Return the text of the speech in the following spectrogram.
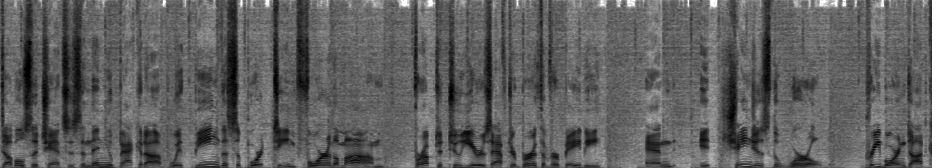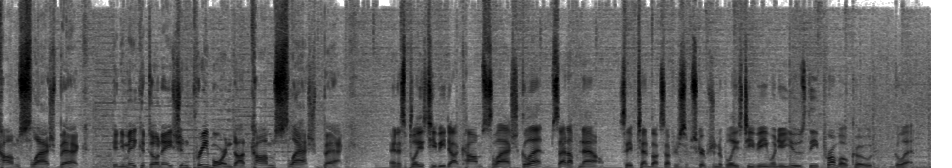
doubles the chances. And then you back it up with being the support team for the mom for up to two years after birth of her baby. And it changes the world. Preborn.com slash Beck. Can you make a donation? Preborn.com slash Beck. And it's blazetv.com slash Glenn. Sign up now. Save 10 bucks off your subscription to Blaze TV when you use the promo code Glenn.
